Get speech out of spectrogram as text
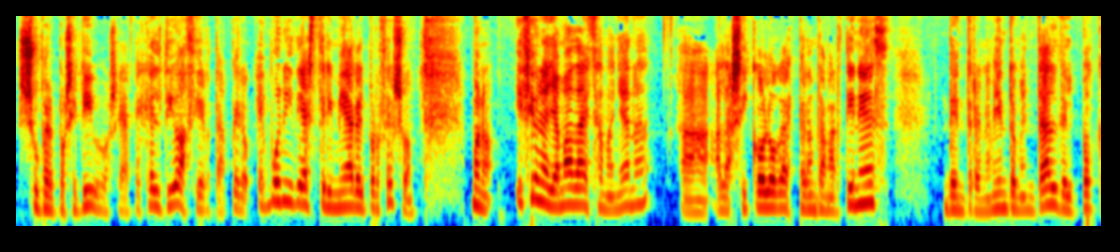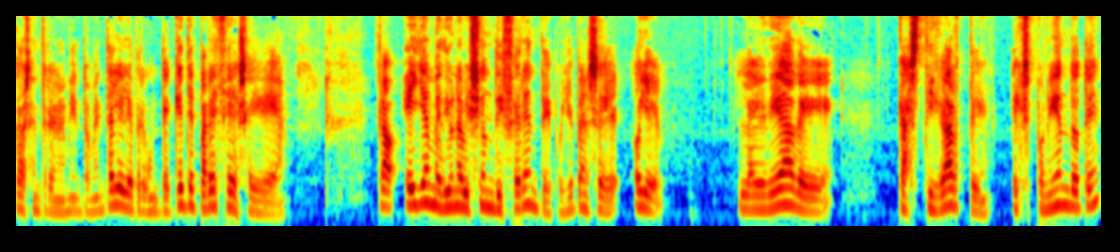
súper positivo, o sea, que es que el tío acierta, pero es buena idea streamear el proceso. Bueno, hice una llamada esta mañana a, la psicóloga Esperanza Martínez de entrenamiento mental, del podcast Entrenamiento Mental, y le pregunté, ¿qué te parece esa idea? Claro, ella me dio una visión diferente, pues yo pensé, oye, la idea de castigarte exponiéndote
